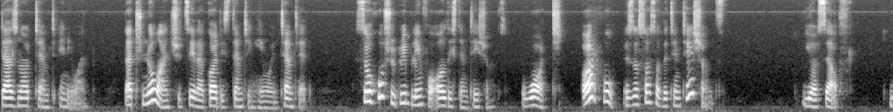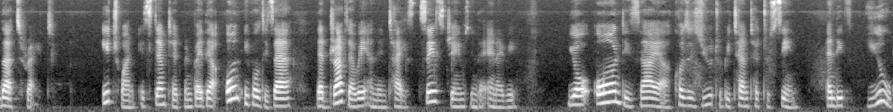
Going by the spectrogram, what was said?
does not tempt anyone. That no one should say that God is tempting him when tempted. So, who should we blame for all these temptations? What or who is the source of the temptations? Yourself. That's right. Each one is tempted when by their own evil desire they're dragged away and enticed, says James in the NIV. Your own desire causes you to be tempted to sin, and if you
